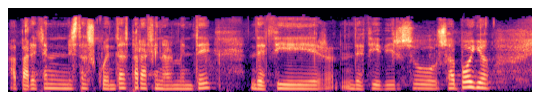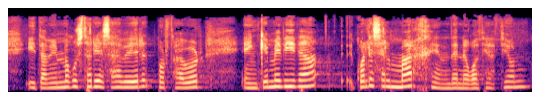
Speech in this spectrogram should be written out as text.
aparecen en estas cuentas para finalmente decidir su, apoyo. Y también me gustaría saber, por favor, en qué medida, cuál es el margen de negociación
